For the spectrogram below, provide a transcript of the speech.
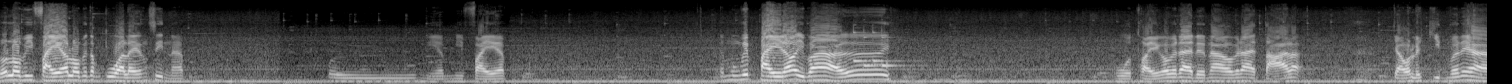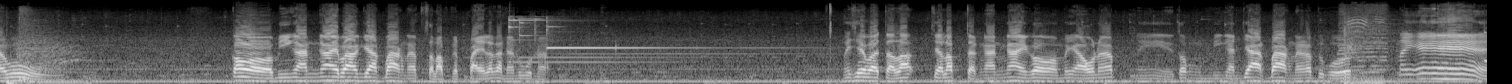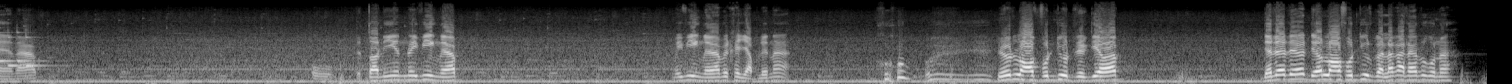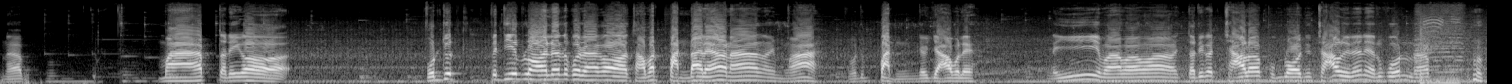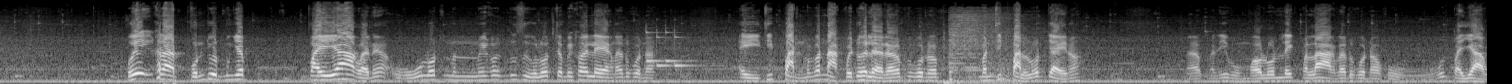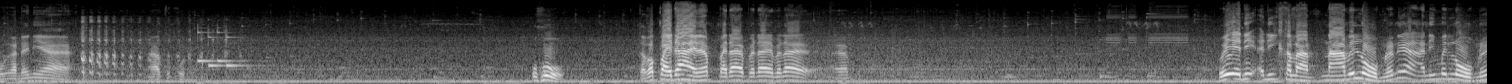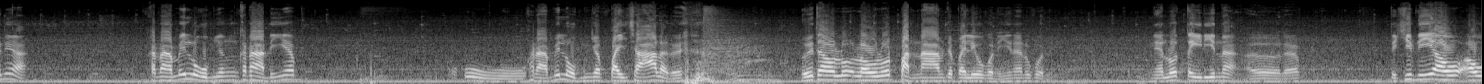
รถเรามีไฟครับเราไม่ต้องกลัวอะไรทั้งสิ้นนะครับปึ้งเนี่ยมีไฟครับ แล้วมึงไม่ไปแล้วไอ้บ้าเอ้ยโอ้ถอยก็ไม่ได้เดินหน้าก็ไม่ได้ตายละจะเอาอะไรกินวะเนี่ยโอ้ก็มีงานง่ายบ้างยากบ้างนะครับสลับกันไปแล้วกันนะทุกคนนะไม่ใช่ว่าแต่ละจะรับแต่งานง่ายก็ไม่เอานะครับนี่ต้องมีงานยากบ้างนะครับ ทุกคนในแอนะครับโอ้แต่ตอนนี้มันไม่วิ่งนะครับ ไม่วิ่งเลยนะไม่ขยับเลยนะเดี๋ยวรอฝนหยุดอย่างเดียวครับ เดี๋ยวเดี๋ยวเดี๋ยวรอฝนหยุดก่อนแล้วกันนะทุกคนนะนะครับ มาครับตอนนี้ก็ฝนหยุดเป็นที่เรียบร้อยแล้วทุกคนนะก็สามารถปั่นได้แล้วนะมาผมจะปั่นยาวๆไปเลย นี่มามามาตอนนี้ก็เช้าแล้วผมรอจนเช้าเลยนะเนี่ยทุกคนนะครับเฮ้ยขนาดฝนหยุดมึงจะไปยากเหรอเนี่ยโอ้โหรถมันไม่ค่อยรู้สึกว่ารถจะไม่ค่อยแรงนะทุกคนนะ ไอ้ที่ปั่นมันก็หนักไปด้วยแหละนะครับทุกคนครับมันที่ปั่นรถใหญ่เนาะนะครับอันนี้ผมเอารถเล็กมาลากแล้วทุกคนนะโอ้โหไปยากเหมือนกันนะเนี่ยนะครับทุกคนโอ้โหแต่ก็ไปได้นะไปได้ไปได้ไปได้นะครับเฮ้ยอันนี้อันนี้ขนาดนาไม่โหลมนะเนี่ยอันนี้ไม่โหลมนะเนี่ยขนาดไม่โหลมยังขนาดนี้ครับโอ้โหขนาดไม่โหลมยังไปช้าเหรอเลย เฮ้ยถ้าเราเรารถปั่นน้ำจะไปเร็วกว่านี้นะทุกคน เนี่ยรถตีดินอะเออนะครับแต่คลิปนี้เอาเอา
